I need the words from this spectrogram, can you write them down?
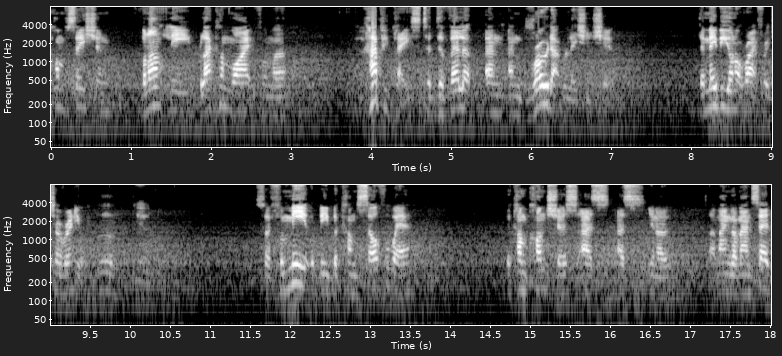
conversation bluntly, black and white, from a happy place to develop and, and grow that relationship, then maybe you're not right for each other anyway. Mm. Yeah. So for me, it would be become self-aware, become conscious, as as you know, like Mango Man said,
